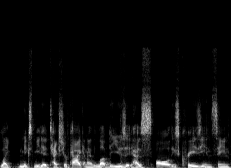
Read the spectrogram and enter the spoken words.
like mixed media texture pack and I love to use it. It has all these crazy, insane,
